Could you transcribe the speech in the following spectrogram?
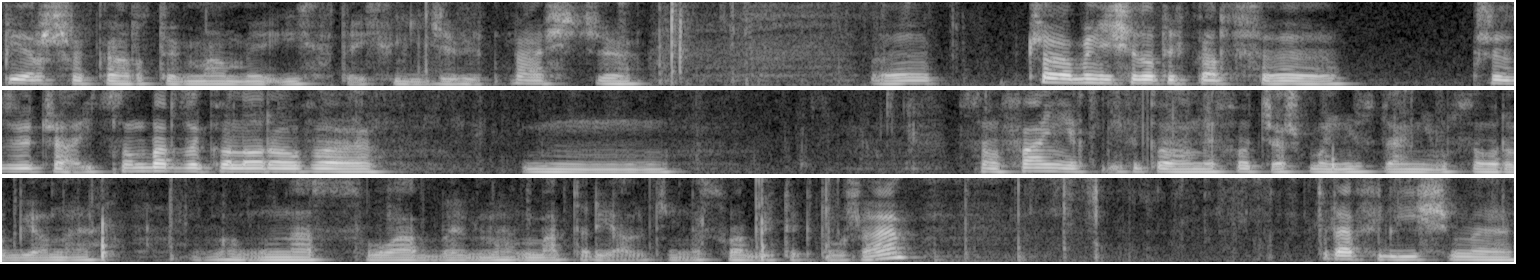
pierwsze karty, mamy ich w tej chwili 19. E, Trzeba będzie się do tych kart e, przyzwyczaić. Są bardzo kolorowe. mm, Są fajnie wykonane, chociaż moim zdaniem są robione na słabym materiale, czyli na słabej tekturze. Trafiliśmy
